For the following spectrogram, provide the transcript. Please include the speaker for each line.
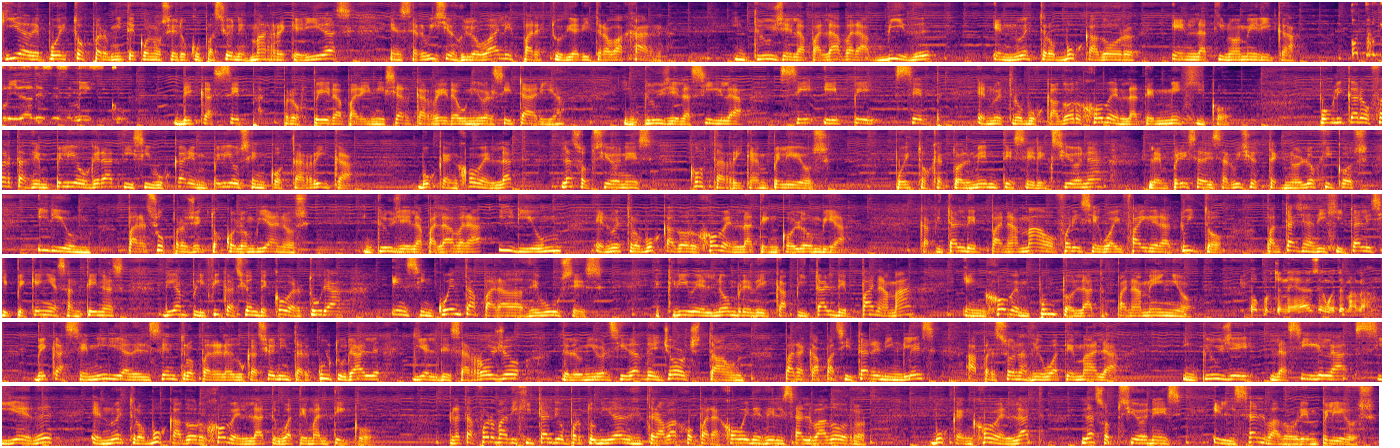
Speaker 1: Guía de puestos permite conocer ocupaciones más requeridas en servicios globales para estudiar y trabajar. Incluye la palabra BID en nuestro buscador en Latinoamérica.
Speaker 2: Oportunidades desde México.
Speaker 1: Beca CEP prospera para iniciar carrera universitaria. Incluye la sigla CEP CEP en nuestro buscador Joven Latin México publicar ofertas de empleo gratis y buscar empleos en Costa Rica. Busca en JovenLat las opciones Costa Rica Empleos, puestos que actualmente selecciona la empresa de servicios tecnológicos Irium para sus proyectos colombianos. Incluye la palabra Irium en nuestro buscador JovenLat en Colombia. Capital de Panamá ofrece Wi-Fi gratuito pantallas digitales y pequeñas antenas de amplificación de cobertura en 50 paradas de buses. Escribe el nombre de Capital de Panamá en joven.lat panameño.
Speaker 2: Oportunidades en Guatemala.
Speaker 1: Beca Semilia del Centro para la Educación Intercultural y el Desarrollo de la Universidad de Georgetown para capacitar en inglés a personas de Guatemala. Incluye la sigla CIED en nuestro buscador JovenLat guatemalteco, plataforma digital de oportunidades de trabajo para jóvenes de El Salvador. Busca en JovenLat las opciones El Salvador Empleos.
